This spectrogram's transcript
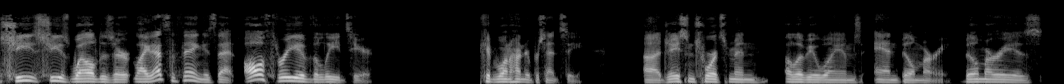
she's she's well deserved like that's the thing is that all three of the leads here could 100% see. Uh jason schwartzman olivia williams and bill murray. Bill murray is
